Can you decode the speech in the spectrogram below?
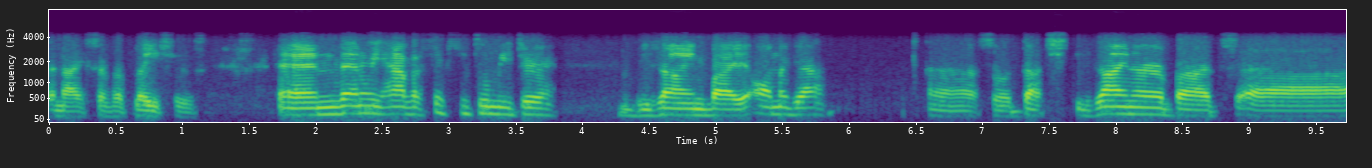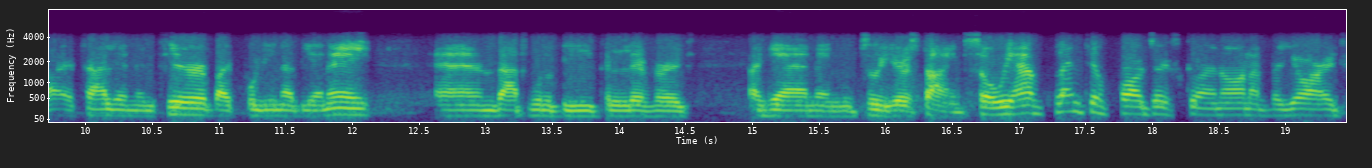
the nicer the places. And then we have a 62 meter designed by Omega, uh, so Dutch designer, but uh, Italian interior by Pulina DNA, and that will be delivered again in two years' time. So we have plenty of projects going on at the yard.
